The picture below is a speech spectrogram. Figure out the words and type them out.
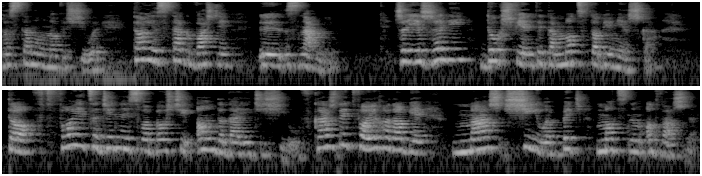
dostaną nowe siły. To jest tak właśnie y, z nami, że jeżeli Duch Święty, ta moc w Tobie mieszka, to w Twojej codziennej słabości On dodaje Ci sił. W każdej Twojej chorobie masz siłę być mocnym, odważnym.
